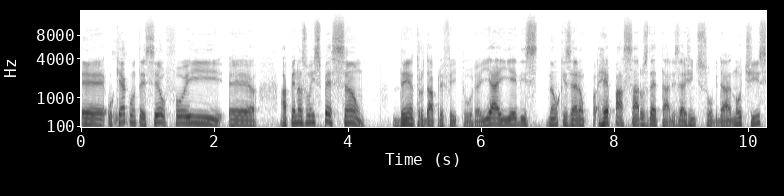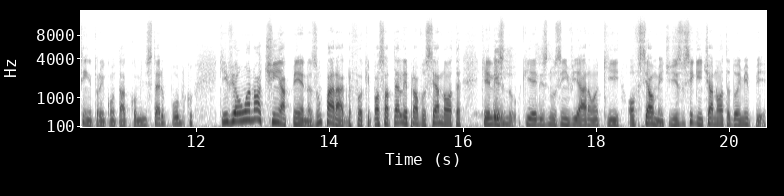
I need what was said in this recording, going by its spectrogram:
É, o que aconteceu foi é, apenas uma inspeção dentro da prefeitura. E aí eles não quiseram repassar os detalhes. A gente soube da notícia, entrou em contato com o Ministério Público, que enviou uma notinha apenas, um parágrafo aqui. Posso até ler para você a nota que eles, que eles nos enviaram aqui oficialmente. Diz o seguinte: a nota do MP.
